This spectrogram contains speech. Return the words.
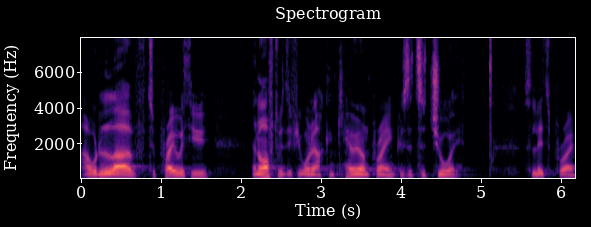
I would love to pray with you. And afterwards, if you want to, I can carry on praying because it's a joy. So let's pray.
